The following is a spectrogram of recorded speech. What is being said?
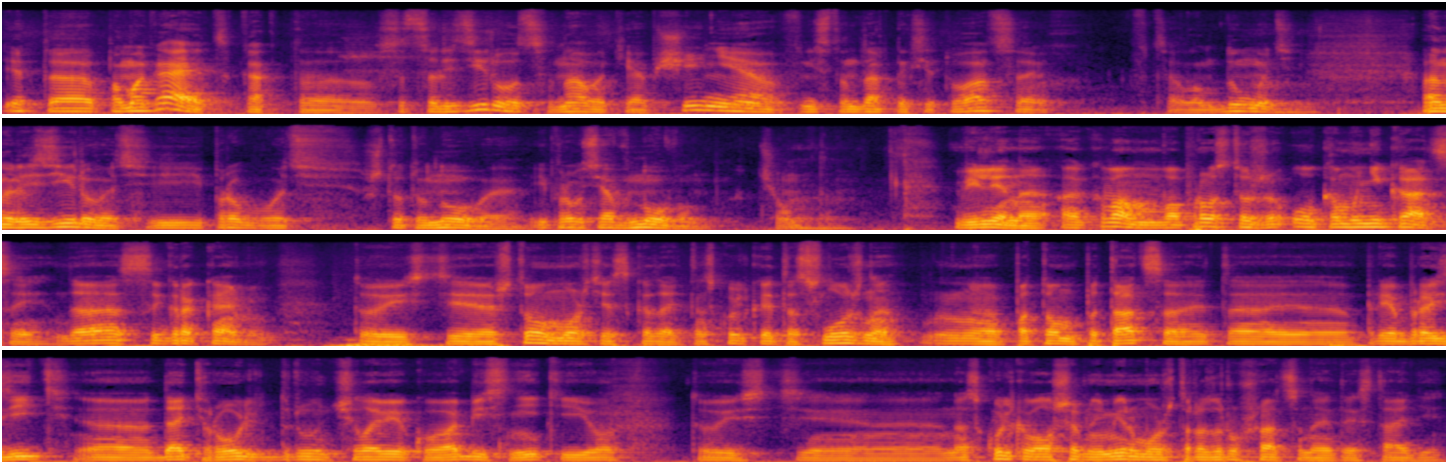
это помогает как-то социализироваться, навыки общения в нестандартных ситуациях, в целом думать, анализировать и пробовать что-то новое, и пробовать себя в новом чем-то. Велена, а к вам вопрос тоже о коммуникации да, с игроками. То есть, э, что вы можете сказать, насколько это сложно потом пытаться это э, преобразить, э, дать роль человеку, объяснить ее. То есть, насколько волшебный мир может разрушаться на этой стадии?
